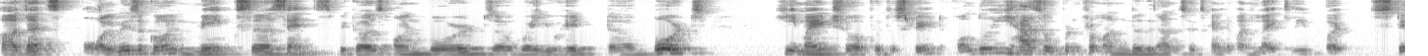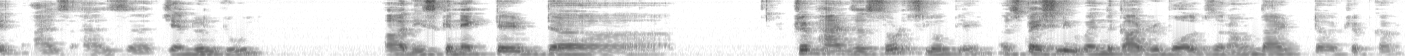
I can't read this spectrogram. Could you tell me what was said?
Uh, that's always a call, makes uh, sense because on boards uh, where you hit uh, boards, he might show up with a straight. Although he has opened from under the gun, so it's kind of unlikely. But still, as as a general rule, uh, these connected uh, trip hands are sort of slow play, especially when the card revolves around that uh, trip card.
